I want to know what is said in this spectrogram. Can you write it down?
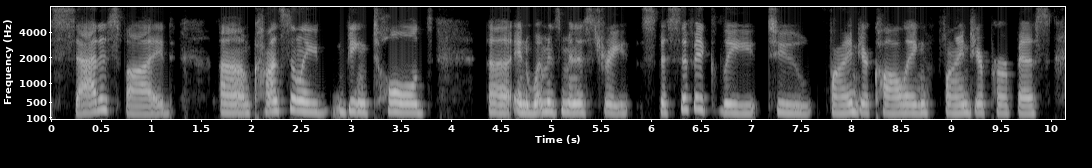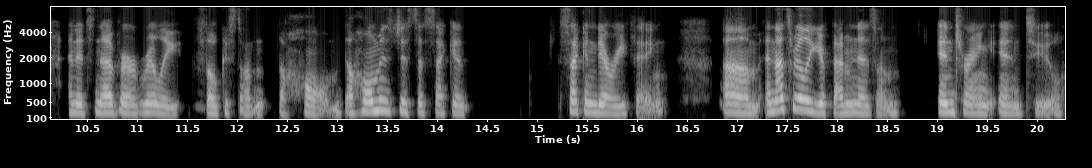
satisfied, um, constantly being told uh, in women's ministry specifically to find your calling, find your purpose, and it's never really focused on the home. The home is just a second, secondary thing, um, and that's really your feminism entering into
